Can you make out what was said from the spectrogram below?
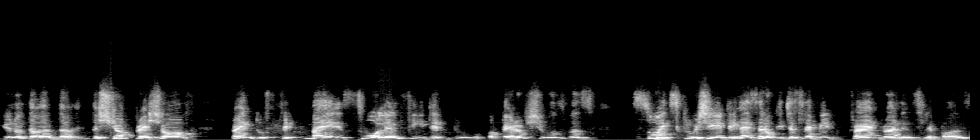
you know the the, the sheer pressure of trying to fit my swollen feet into a pair of shoes was so excruciating. I said, okay, just let me try and run in slippers,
